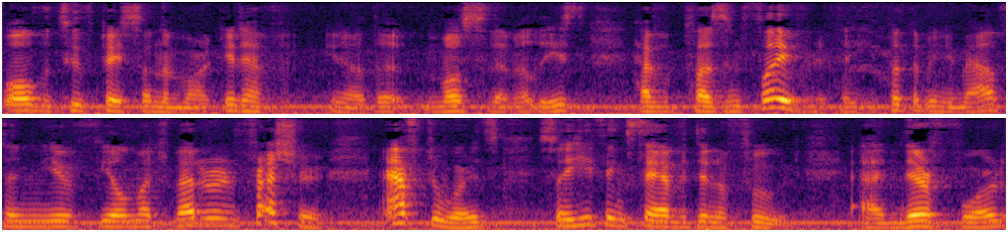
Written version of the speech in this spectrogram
all the toothpaste on the market have, you know, the most of them at least have a pleasant flavor. You put them in your mouth and you feel much better and fresher afterwards. So he thinks they have a din of food, and therefore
